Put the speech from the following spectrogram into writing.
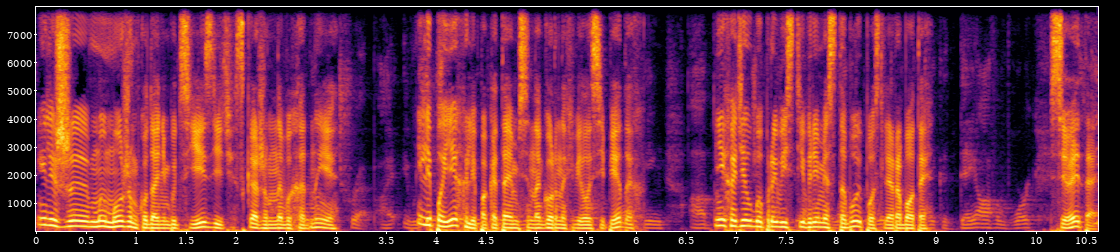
или же мы можем куда-нибудь съездить, скажем, на выходные, или поехали покатаемся на горных велосипедах. Я хотел бы провести время с тобой после работы. Все это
